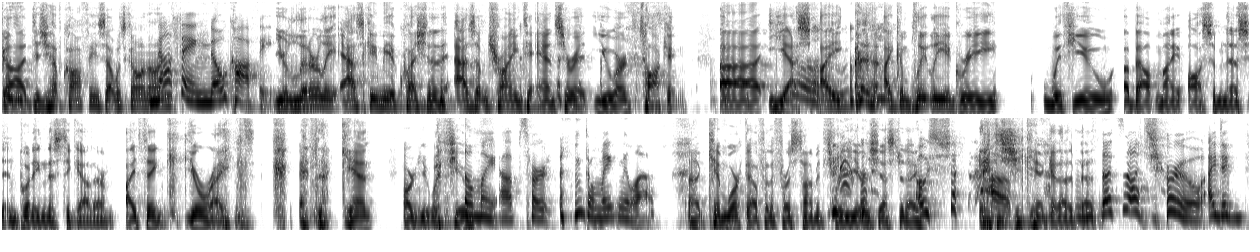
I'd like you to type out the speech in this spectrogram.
God, did you have coffee? Is that what's going on? nothing, no coffee. You're literally asking me a question, and as I'm trying to answer it, you are talking. Uh, yes, I I completely agree with you about my awesomeness in putting this together. I think you're right, and I can't argue with you. Oh, my abs hurt. Don't make me laugh. Uh, Kim worked out for the first time in three years yesterday. Oh, shut up. she can't get out of bed. That's not true. I did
